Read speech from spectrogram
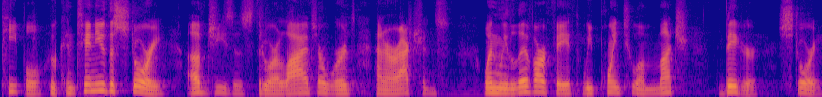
people who continue the story of Jesus through our lives, our words, and our actions. When we live our faith, we point to a much bigger story.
